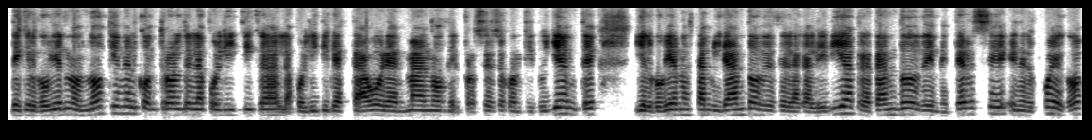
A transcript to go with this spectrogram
de que el gobierno no tiene el control de la política, la política está ahora en manos del proceso constituyente y el gobierno está mirando desde la galería tratando de meterse en el juego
